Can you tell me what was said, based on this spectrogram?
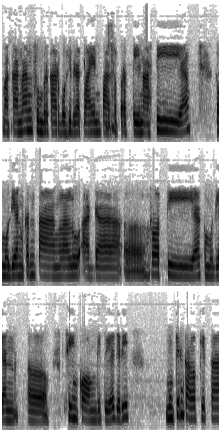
makanan sumber karbohidrat lain Pak, hmm. seperti nasi ya kemudian kentang, lalu ada uh, roti ya, kemudian uh, singkong gitu ya. Jadi mungkin kalau kita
